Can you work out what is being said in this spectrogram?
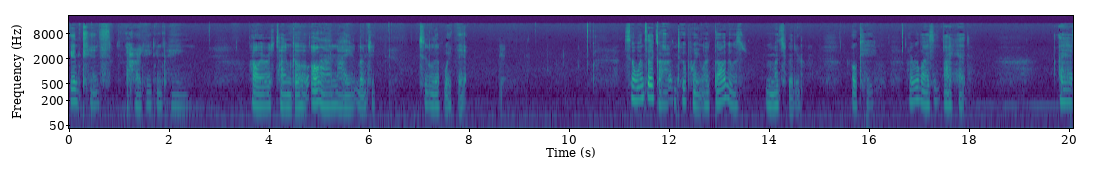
intense heartache and pain. However, as time goes on, I learned to, to live with it. So once I got to a point where I thought it was much better, okay, I realized that I had, I had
